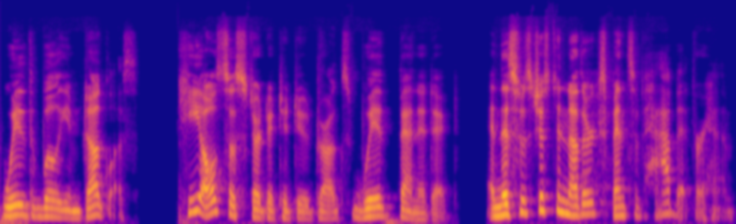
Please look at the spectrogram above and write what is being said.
with William Douglas. He also started to do drugs with Benedict. And this was just another expensive habit for him.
